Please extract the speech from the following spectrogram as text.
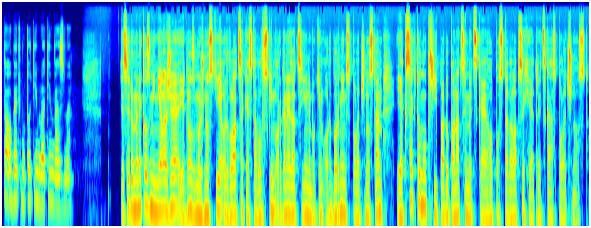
ta oběť mu to tím letím vezme. Ty jsi, Dominiko, zmínila, že jednou z možností je odvolat se ke stavovským organizacím nebo k těm odborným společnostem. Jak se k tomu případu pana Cimického postavila psychiatrická společnost?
